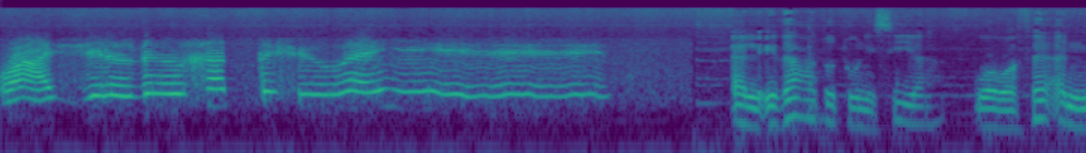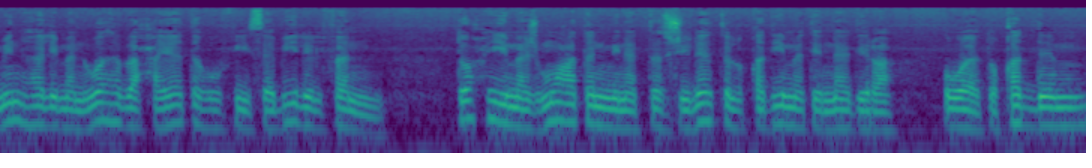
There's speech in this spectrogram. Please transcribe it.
وعجل بالخط شوية الإذاعة التونسية ووفاء منها لمن وهب حياته في سبيل الفن. تحيي مجموعة من التسجيلات القديمة النادرة وتقدم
